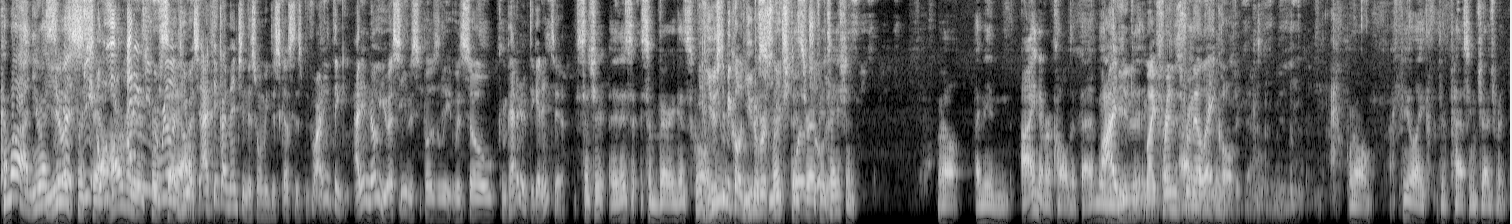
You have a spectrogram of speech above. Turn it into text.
Come on, USC, is for sale. Oh, yeah, Harvard I didn't even realize sale. USC. I think I mentioned this when we discussed this before. I didn't think I didn't know USC was supposedly was so competitive to get into. Such a it is it's a very good school. It used to be called University of its Children. reputation. Well, I mean, I never called it that. Maybe I didn't. did, My friends from LA called it that. Well, I feel like they're passing judgment.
